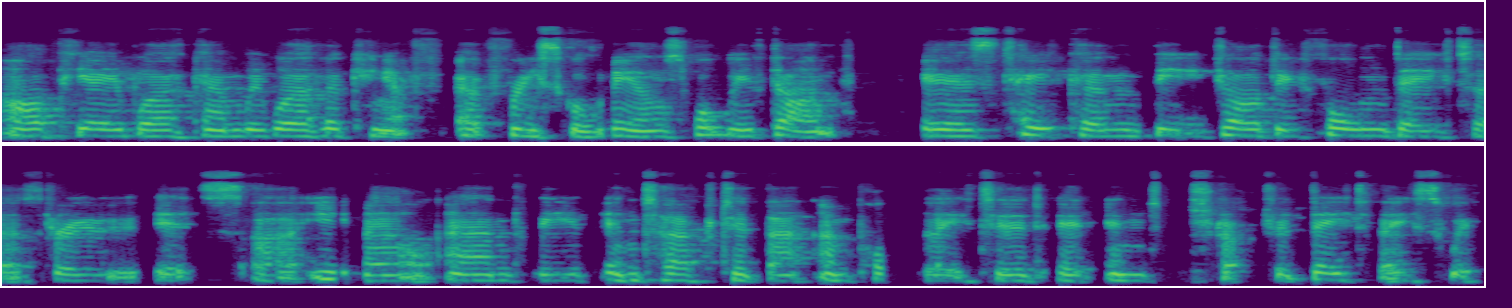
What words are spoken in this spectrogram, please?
RPA work and we were looking at, at free school meals. What we've done is taken the Jadu form data through its uh, email and we've interpreted that and populated it into a structured database, which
